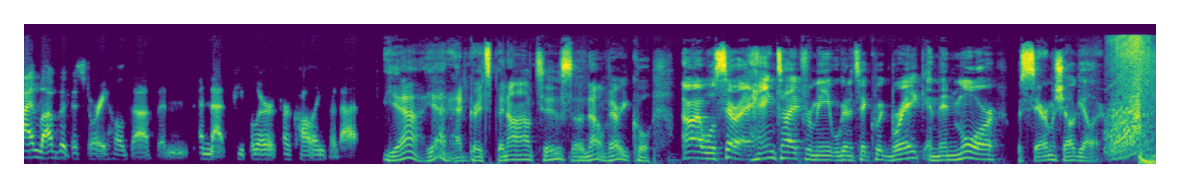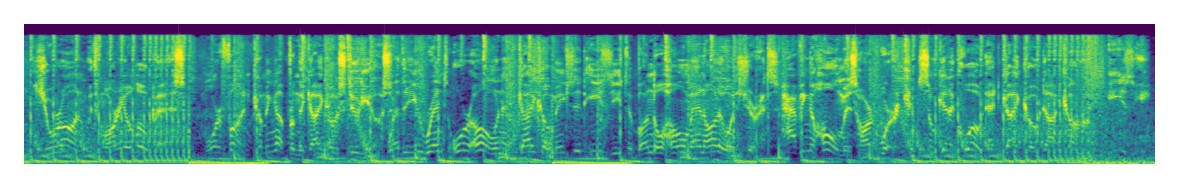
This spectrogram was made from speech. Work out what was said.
i love that the story holds up and and that people are, are calling for that Yeah, yeah, it had great spin off too. So no, very cool. All right, well, Sarah, hang tight for me. We're gonna take a quick break and then more with Sarah Michelle Gellar. You're on with Mario Lopez. More fun coming up from the Geico Studios. Whether you rent or own, Geico makes it easy to bundle home and auto insurance. Having a home is hard work, so get a quote at geico.com. Easy.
